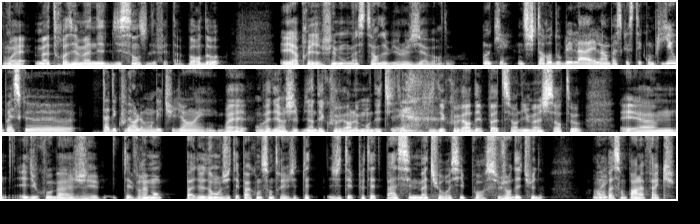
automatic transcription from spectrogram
Ouais, ma troisième année de licence, je l'ai faite à Bordeaux. Et après, j'ai fait mon master de biologie à Bordeaux. Ok, tu t'as redoublé la L1 parce que c'était compliqué ou parce que t'as découvert le monde étudiant et... Ouais, on va dire j'ai bien découvert le monde étudiant. j'ai découvert des potes sur l'image surtout. Et, euh, et du coup, bah, j'étais vraiment pas dedans, j'étais pas concentré, j'étais peut-être pas assez mature aussi pour ce genre d'études. En passant par la fac,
